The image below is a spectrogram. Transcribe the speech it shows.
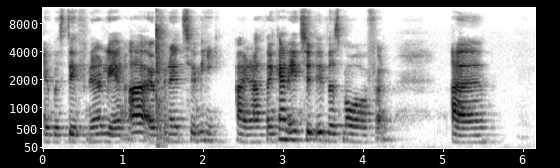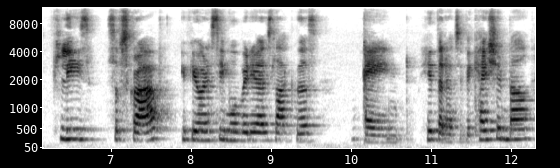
it was definitely an eye-opener to me and I think I need to do this more often. Um, please subscribe if you want to see more videos like this and hit the notification bell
